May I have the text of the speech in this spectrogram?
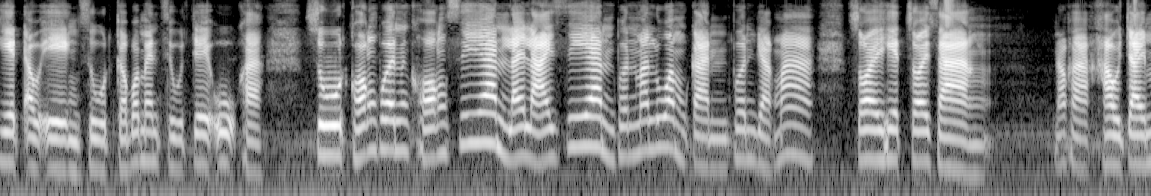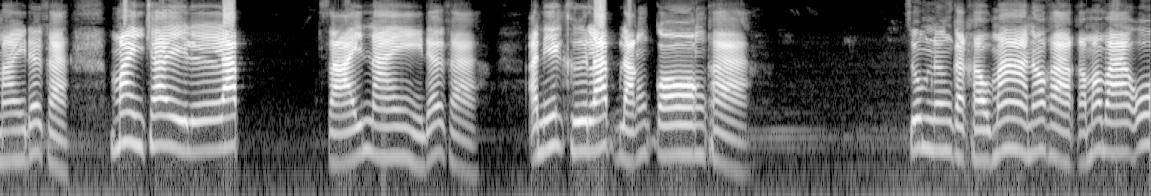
เฮ็ดเอาเอง สูตรกับบ่แม่นสูตรเจอูค่ะ สูตรของเพิ่นของเซียนหลาย ๆเซียน เพิ่นมาร่วมกัน เพิ่นอยากมาซอยเฮ็ดซอยสร้างเนาะค่ะเข้าใจไหมเด้อค่ะ ไม่ใช่รับสายในเด้อค่ะ อันนี้คือรับหลังกองค่ะ ซุ่มหนึ่งกับเขามาเนาะค่ะกับมาว่าโอ้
